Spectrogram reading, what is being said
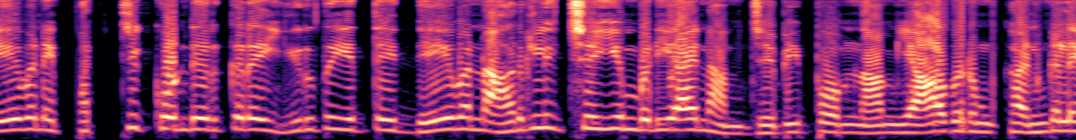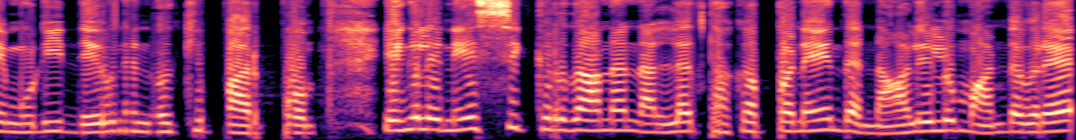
தேவனை பற்றி கொண்டிருக்கிற இருதயத்தை தேவன் அருளி செய்யும்படியாய் நாம் ஜெபிப்போம். நாம் யாவரும் கண்களை மூடி தேவனை நோக்கி பார்ப்போம். எங்களை நேசிக்கிறதான நல்ல தகப்பனே இந்த நாளிலும் ஆண்டவரே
